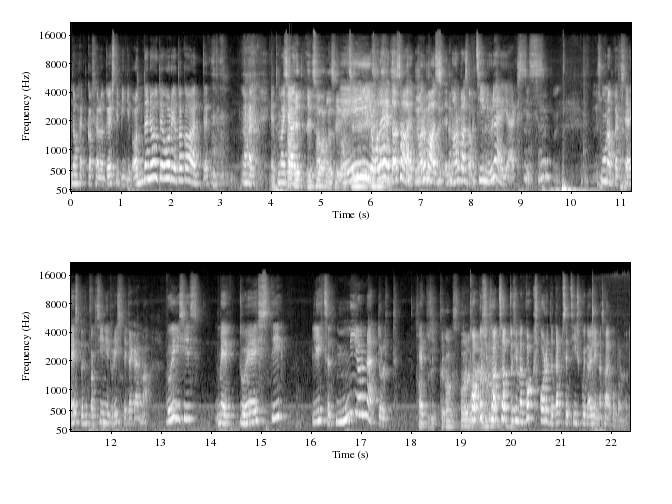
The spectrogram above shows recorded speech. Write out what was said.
noh, et kas seal on tõesti mingi vandenõuteooria taga, et, et noh, et, et ma ei tea. et, et saarlasi ei ei vaktsineeri. ole tasa, et Narvas, et Narvas vaktsiini üle ei jääks, siis suunatakse eestlased vaktsiiniturismi tegema. või siis me tõesti lihtsalt nii õnnetult, et sattusite kaks korda. kaks, sattusime kaks korda täpselt siis, kui Tallinnas aegu polnud.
